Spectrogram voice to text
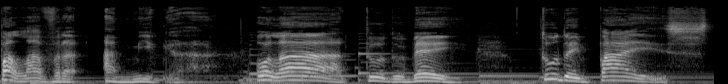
Palavra amiga. Olá, tudo bem? Tudo em paz?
